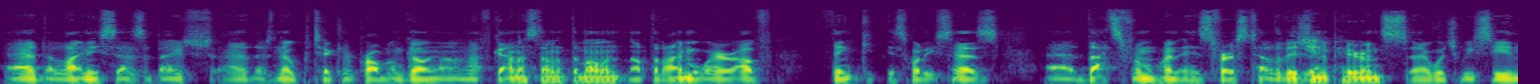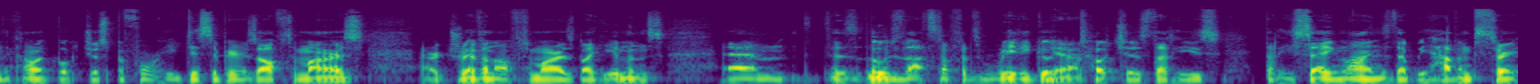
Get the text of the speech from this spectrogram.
Uh, the line he says about uh, there's no particular problem going on in Afghanistan at the moment, not that I'm aware of think is what he says. Uh, that's from when his first television Yeah. appearance, uh, which we see in the comic book just before he disappears off to Mars, or driven off to Mars by humans. Um, there's loads of that stuff. It's really good Yeah. touches that he's that he's saying lines that we haven't seen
